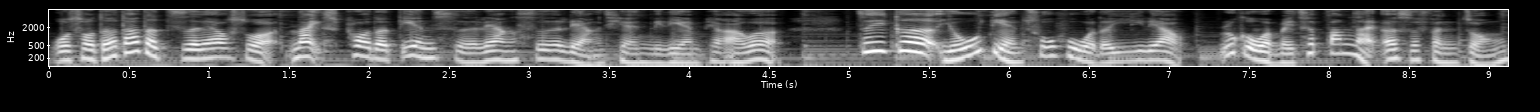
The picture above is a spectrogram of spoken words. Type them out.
我所得到的资料说，Nice Pro 的电池量是两千 mAh，这一个有点出乎我的意料。如果我每次泵奶二十分钟，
